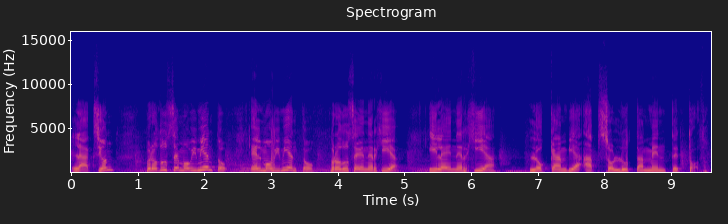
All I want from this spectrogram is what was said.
La acción produce movimiento, el movimiento produce energía y la energía lo cambia absolutamente todo.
